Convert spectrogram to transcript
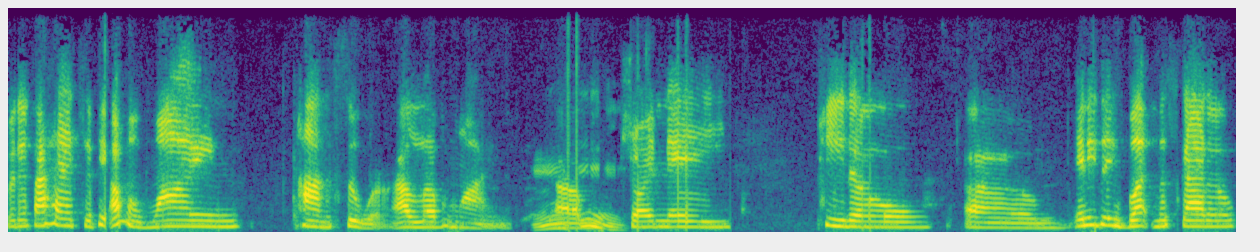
But if I had to pick, I'm a wine connoisseur. I love wine. Um, Mhm. Chardonnay, Pinot, um, anything but Moscato,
